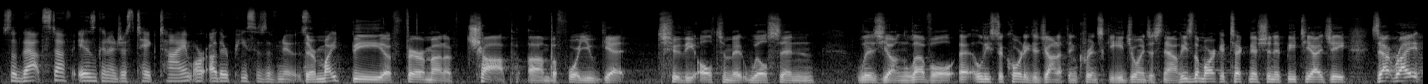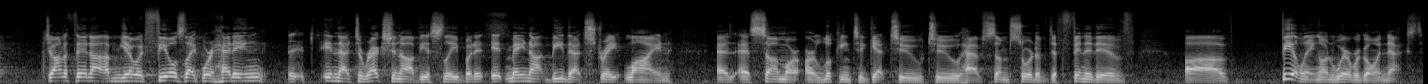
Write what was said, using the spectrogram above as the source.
So that stuff is going to just take time or other pieces of news. There might be a fair amount of chop um, before you get to the ultimate Wilson Liz Young level, at least according to Jonathan Krinsky. He joins us now. He's the market technician at BTIG. Is that right? Jonathan, um, you know, it feels like we're heading uh, in that direction, obviously, but it, it may not be that straight line as, as some are, are, looking to get to, to have some sort of definitive uh, feeling on where we're going next?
